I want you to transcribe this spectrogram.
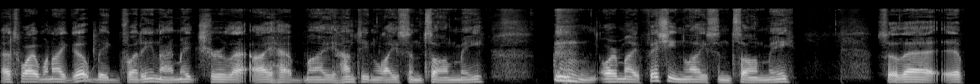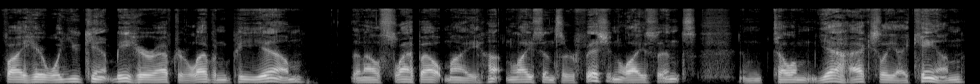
That's why when I go bigfooting, I make sure that I have my hunting license on me or my fishing license on me so that if I hear, well, you can't be here after 11 p.m., then I'll slap out my hunting license or fishing license and tell them, yeah, actually I can.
